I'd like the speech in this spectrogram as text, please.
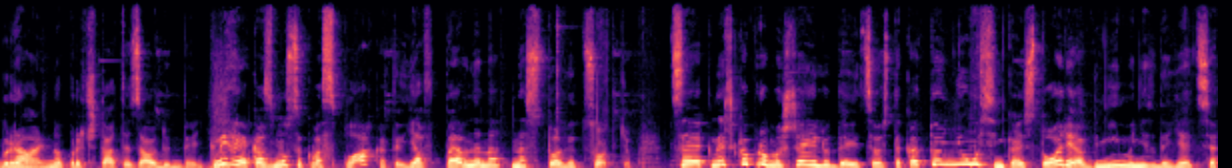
реально прочитати за один день. Книга, яка змусить вас плакати, я впевнена на 100%. Це книжка про мишей і людей. Це ось така тонюсінька історія. В ній мені здається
